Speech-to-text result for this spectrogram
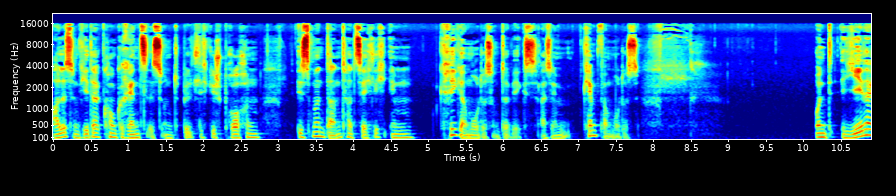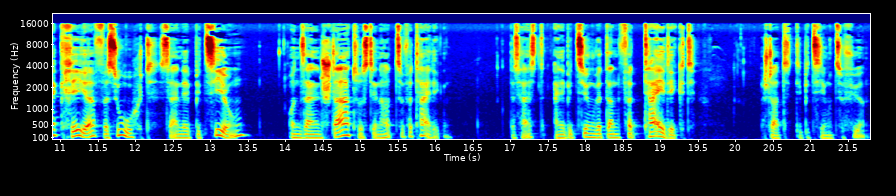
alles und jeder Konkurrenz ist und bildlich gesprochen ist man dann tatsächlich im Kriegermodus unterwegs, also im Kämpfermodus. Und jeder Krieger versucht, seine Beziehung und seinen Status, den er hat, zu verteidigen. Das heißt, eine Beziehung wird dann verteidigt, statt die Beziehung zu führen.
